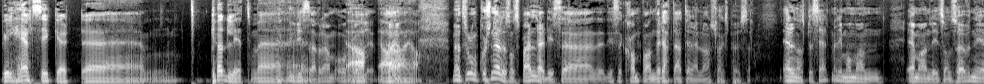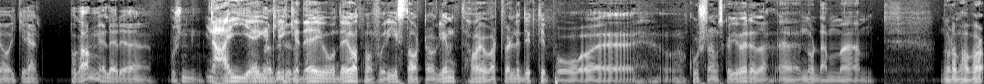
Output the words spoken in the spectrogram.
vil helt sikkert eh, kødde litt med Vise seg frem og ja, litt. ja, ja, ja. Men Trond, hvordan er det som spiller disse, disse kampene rett etter en landslagspause? Er det noe spesielt med dem? Er man litt sånn søvnig og ikke helt på gang, eller eh, hvordan Nei, egentlig ikke. Det er, jo, det er jo at man får ristarta. Og Glimt har jo vært veldig dyktig på eh, hvordan de skal gjøre det eh, når de eh, når de har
